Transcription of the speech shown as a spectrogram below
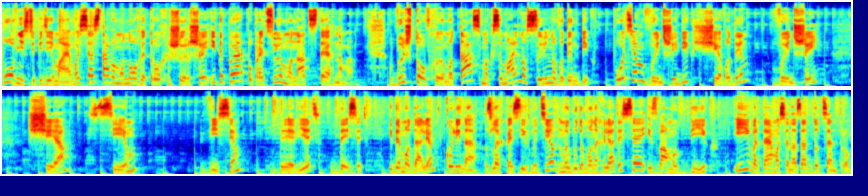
Повністю підіймаємося, ставимо ноги трохи ширше, і тепер попрацюємо над стегнами. Виштовхуємо таз максимально сильно в один бік. Потім в інший бік, ще в один, в інший, ще 7, 8, 9, 10. Йдемо далі. Коліна злегка зігнуті. Ми будемо нахилятися із вами в бік і вертаємося назад до центру.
